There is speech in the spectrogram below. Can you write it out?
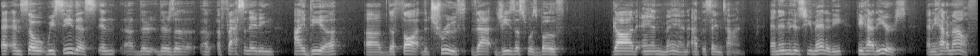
And so we see this in uh, there, there's a, a, fascinating idea, uh, the thought, the truth that Jesus was both God and man at the same time. And in his humanity, he had ears and he had a mouth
